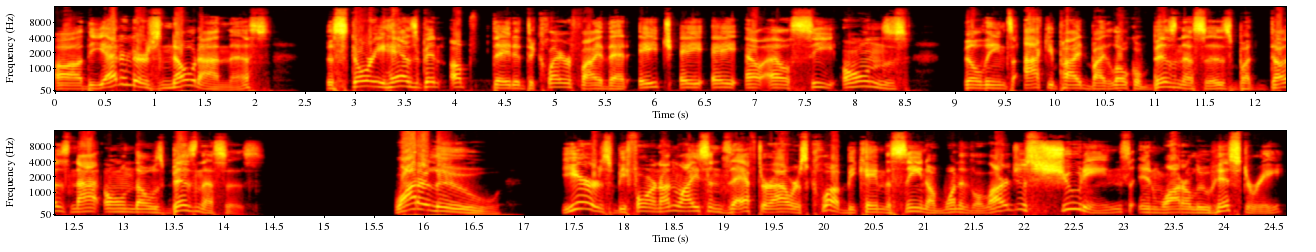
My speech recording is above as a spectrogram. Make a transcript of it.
Uh, the editor's note on this the story has been updated to clarify that HAALLC owns buildings occupied by local businesses but does not own those businesses. Waterloo. Years before an unlicensed after hours club became the scene of one of the largest shootings in Waterloo history,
